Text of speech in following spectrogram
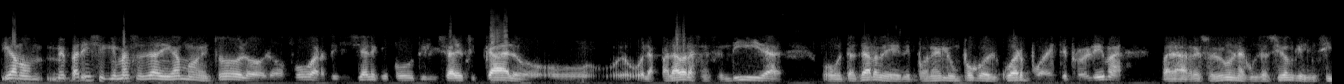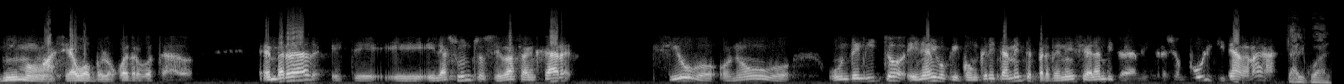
digamos, me parece que más allá, digamos, de todos los fuegos artificiales que puede utilizar el fiscal o, las palabras encendidas o tratar de, ponerle un poco del cuerpo a este problema para resolver una acusación que en sí mismo hace agua por los cuatro costados. En verdad, este, eh, el asunto se va a zanjar si hubo o no hubo un delito en algo que concretamente pertenece al ámbito de la administración pública y nada más. Tal cual.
